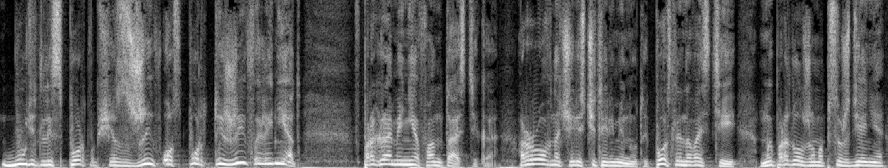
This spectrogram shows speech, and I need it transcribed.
будет ли спорт вообще жив. О, спорт, ты жив или нет? В программе «Не фантастика». Ровно через 4 минуты. После новостей мы продолжим обсуждение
